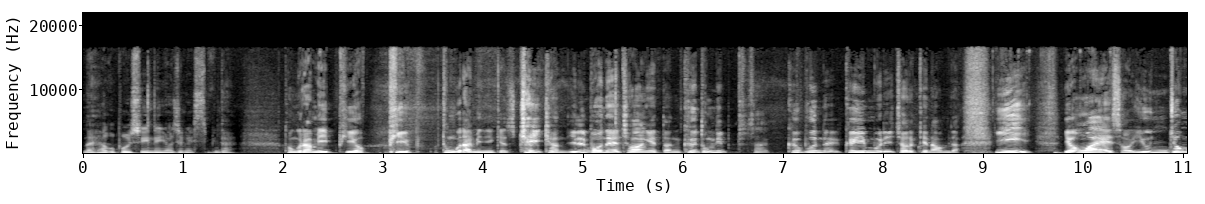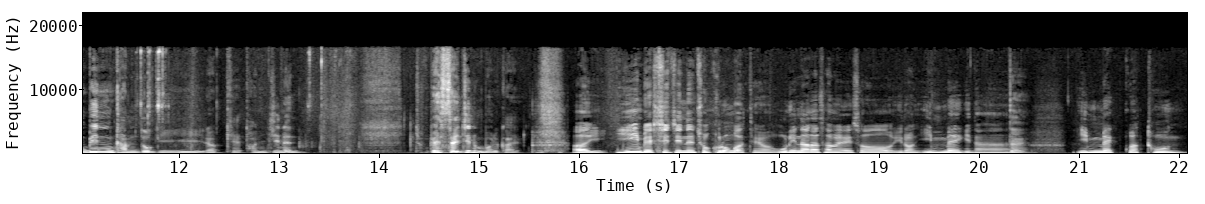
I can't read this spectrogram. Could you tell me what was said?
네. 볼수 있는 여지가 있습니다. 네. 동그라미 비업 비 동그라미님께서 최익현 일본에 저항했던 그 독립투사 그분을 그 인물이 저렇게 나옵니다. 이 영화에서 윤종빈 감독이 이렇게 던지는 메시지는 뭘까요? 아, 이, 이 메시지는 좀 그런 것 같아요. 우리나라 사회에서 이런 인맥이나 네. 인맥과 돈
